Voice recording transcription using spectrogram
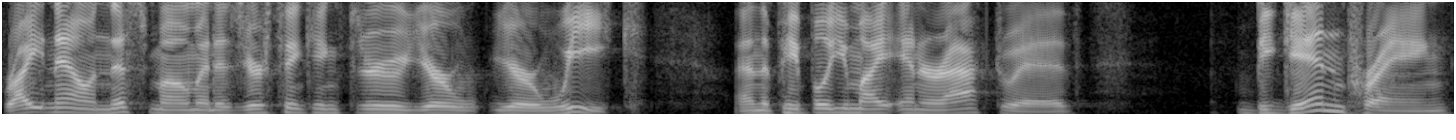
right now in this moment, as you're thinking through your, your week and the people you might interact with, begin praying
